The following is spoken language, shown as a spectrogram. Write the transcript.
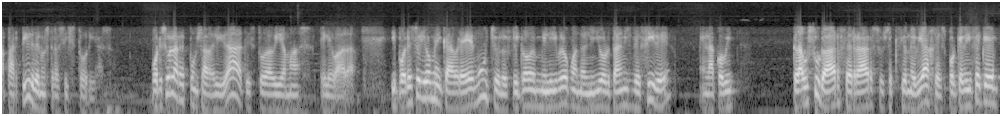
a partir de nuestras historias. Por eso la responsabilidad es todavía más elevada. Y por eso yo me cabreé mucho, lo explico en mi libro, cuando el New York Times decide, en la COVID, clausurar, cerrar su sección de viajes, porque dice que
